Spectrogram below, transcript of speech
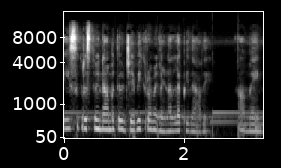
இயேசு கிறிஸ்துவின் நாமத்தில் ஜெபிக்கிறோம் எங்கள் நல்ல பிதாவே ஆமென்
